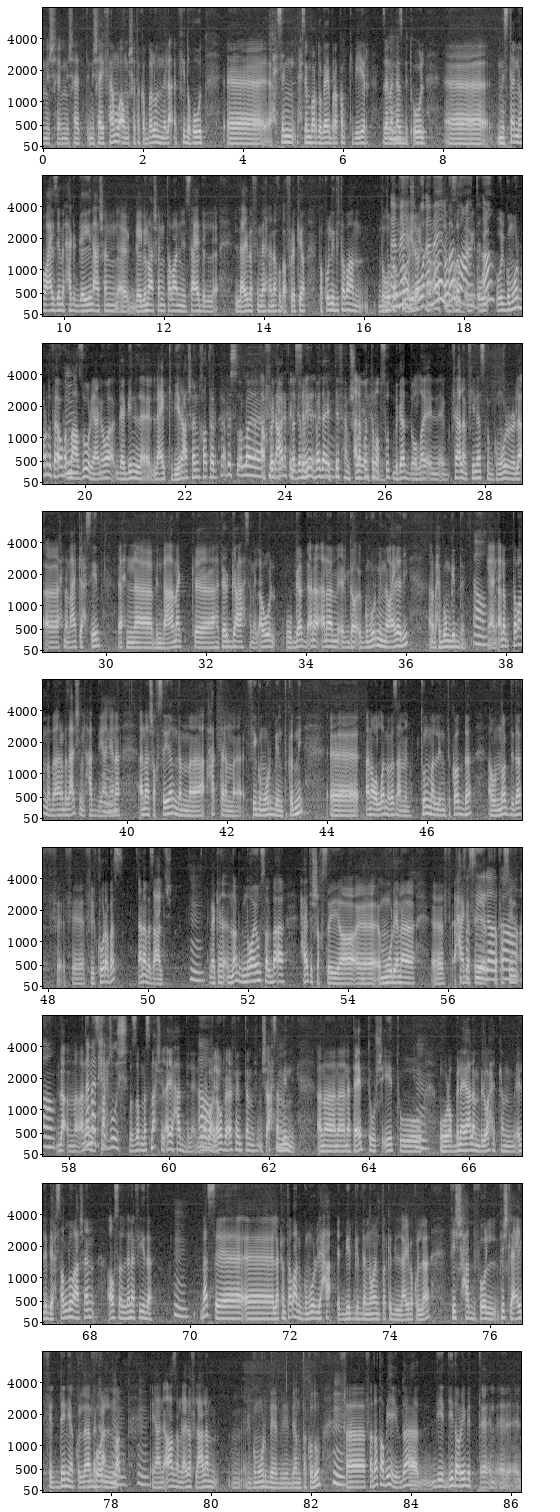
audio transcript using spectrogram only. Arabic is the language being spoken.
مش مش هت مش هيفهموا أو مش هيتقبلوا إن لأ في ضغوط آه، حسين حسين برضو جايب رقم كبير زي ما. الناس بتقول مستني هو عايز يعمل حاجة جايين عشان آه، جايبينه عشان طبعا يساعد ال- اللعيبة في إن إحنا ناخد أفريقيا فكل دي طبعا ضغوطات كبيرة وأمال بالظبط. عند آه والجمهور برضو في الأول. معذور يعني هو جايبين لعيب كبير عشان خاطر لا بس والله يا أحمد. عارف الجماهير ال- بدأت. تفهم شوية أنا كنت. مبسوط بجد والله فعلا في ناس من الجمهور لأ إحنا معاك يا حسين إحنا بندعمك آه، هترجع أحسن من الأول وبجد أنا أنا الج- الجمهور من النوعية دي أنا بحبهم جدا آه يعني أنا طبعا ما ب- أنا بزعلش من حد يعني مم. أنا أنا شخصيا لما حتى لما في جمهور بينتقدني آه، أنا والله ما بزعل منه طول ما الانتقاد ده أو النقد ده في في, في الكورة بس أنا ما بزعلش مم. لكن النقد إن هو يوصل بقى حياتي الشخصية آه، اموري أنا آه، في حاجة في تفاصيل آه، آه. لا ما أنا ده ما تحبوش بالظبط ما اسمحش لأي حد لأن آه. هو في الأول وفي الآخر أنت مش, مش أحسن مم. مني أنا أنا أنا تعبت وشقيت و... مم. وربنا يعلم بالواحد كان إيه اللي بيحصل له عشان أوصل اللي أنا فيه ده مم. بس آه، آه، لكن طبعا الجمهور ليه حق كبير جدا إن هو ينتقد اللعيبة كلها مفيش حد فوق ال- مفيش لعيب في الدنيا كلها فوق. النقد. مم. يعني أعظم لعيبة في العالم الجمهور بي- بي- بينتقدوه. فده طبيعي وده دي دي ضريبة آه، ان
